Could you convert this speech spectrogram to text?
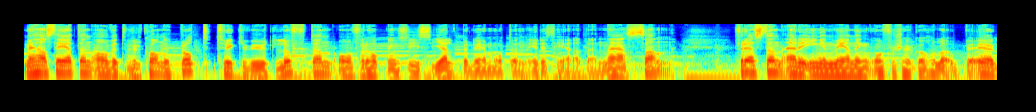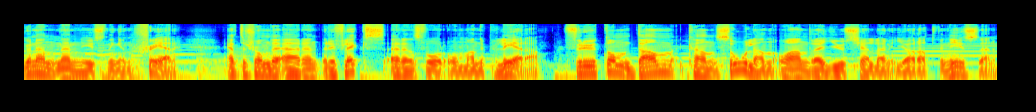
Med hastigheten av ett vulkanutbrott trycker vi ut luften och förhoppningsvis hjälper det mot den irriterade näsan. Förresten är det ingen mening att försöka hålla uppe ögonen när nysningen sker. Eftersom det är en reflex är den svår att manipulera. Förutom damm kan solen och andra ljuskällor göra att vi nyser.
